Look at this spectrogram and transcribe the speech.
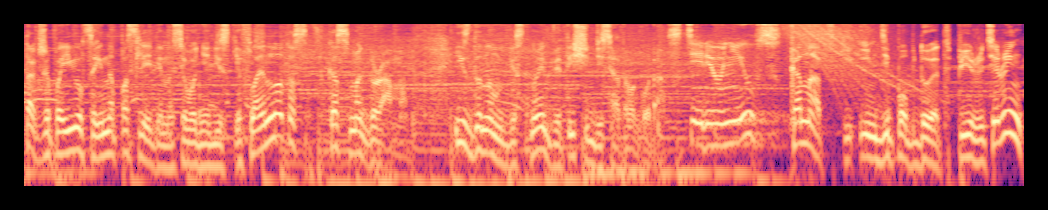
также появился и на последнем на сегодня диске Flying Lotus «Космограмма», изданном весной 2010 года. Stereo News. Канадский инди-поп-дуэт Purity Ring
